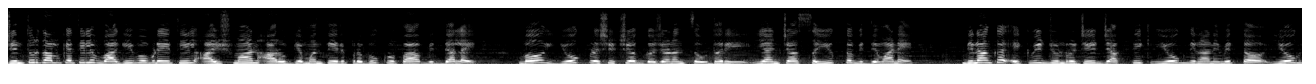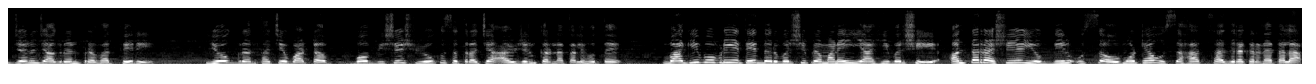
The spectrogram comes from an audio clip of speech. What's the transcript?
जिंतूर तालुक्यातील वाघी बोबडे येथील आयुष्मान आरोग्य मंदिर प्रभू कृपा विद्यालय व योग प्रशिक्षक गजानन चौधरी यांच्या संयुक्त विद्यमाने दिनांक एकवीस जून रोजी जागतिक योग दिनानिमित्त योग जनजागरण प्रभात फेरी योग ग्रंथाचे वाटप व विशेष योग सत्राचे आयोजन करण्यात आले होते. वाघी बोबडी येथे दरवर्षीप्रमाणे याही वर्षी आंतरराष्ट्रीय योग दिन उत्सव मोठ्या उत्साहात साजरा करण्यात आला.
